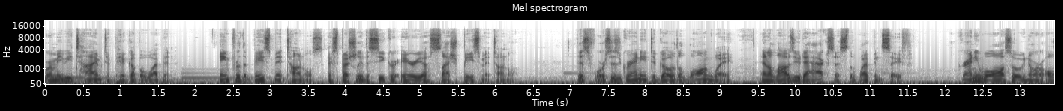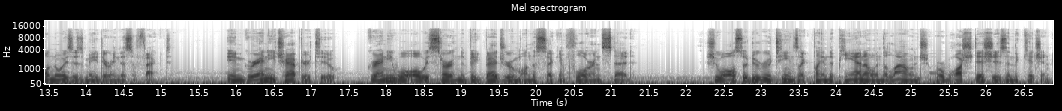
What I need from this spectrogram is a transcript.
or maybe time to pick up a weapon. Aim for the basement tunnels, especially the secret area slash basement tunnel. This forces Granny to go the long way and allows you to access the weapon safe. Granny will also ignore all noises made during this effect. In Granny Chapter 2, Granny will always start in the big bedroom on the second floor instead. She will also do routines like playing the piano in the lounge or wash dishes in the kitchen.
